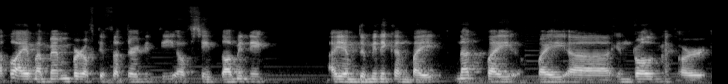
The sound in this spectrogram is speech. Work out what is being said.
ako I am a member of the fraternity of St. Dominic. I am Dominican by not by by uh, enrollment or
